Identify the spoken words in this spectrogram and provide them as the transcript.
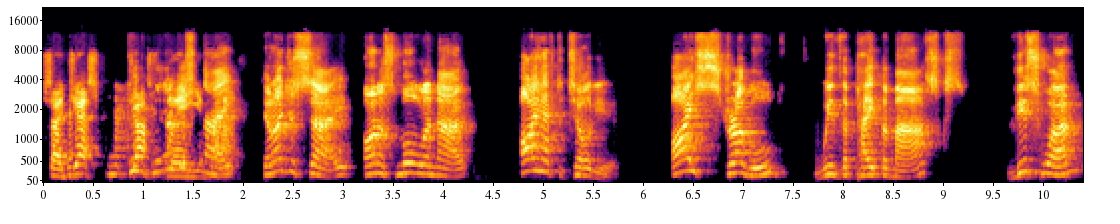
So just, can, just can where you say, Can I just say, on a smaller note, I have to tell you, I struggled with the paper masks. This one,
